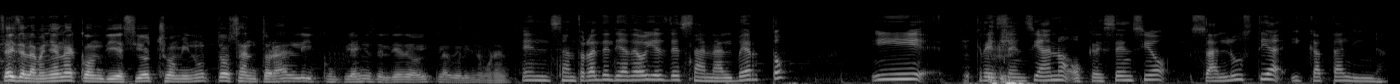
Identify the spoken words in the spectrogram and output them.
6 de la mañana con 18 minutos, Santoral y cumpleaños del día de hoy, Claudio Linda Morán. El Santoral del día de hoy es de San Alberto y Crescenciano o Crescencio, Salustia y Catalina.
